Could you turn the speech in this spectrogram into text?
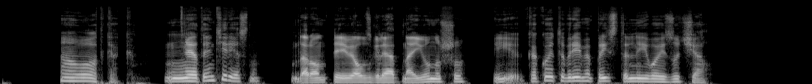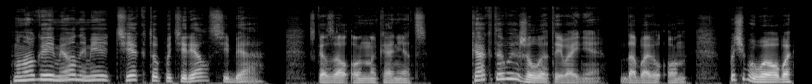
— Вот как. Это интересно. Дарон перевел взгляд на юношу и какое-то время пристально его изучал. «Много имен имеют те, кто потерял себя», — сказал он наконец. «Как ты выжил в этой войне?» — добавил он. «Почему вы оба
